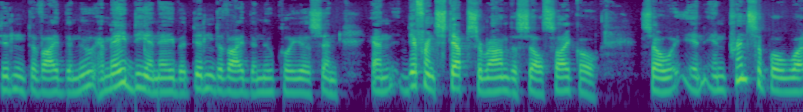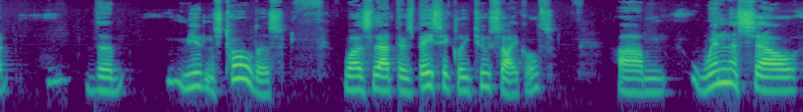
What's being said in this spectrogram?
didn't divide the made DNA but didn't divide the nucleus, and, and different steps around the cell cycle. So, in, in principle, what the mutants told us was that there's basically two cycles. Um, when the cell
